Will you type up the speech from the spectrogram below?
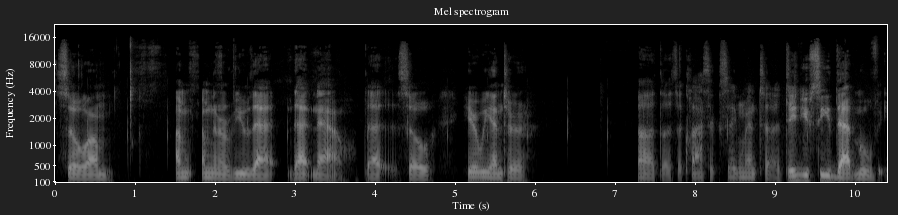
So um, I'm I'm gonna review that that now. That so here we enter. Uh, the, the classic segment. Uh, did you see that movie?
